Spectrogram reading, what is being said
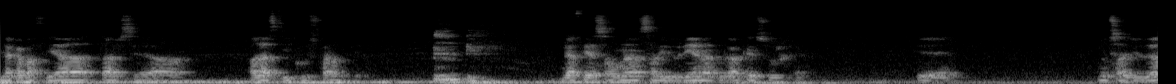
la capacidad de adaptarse a las circunstancias, gracias a una sabiduría natural que surge que nos ayuda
